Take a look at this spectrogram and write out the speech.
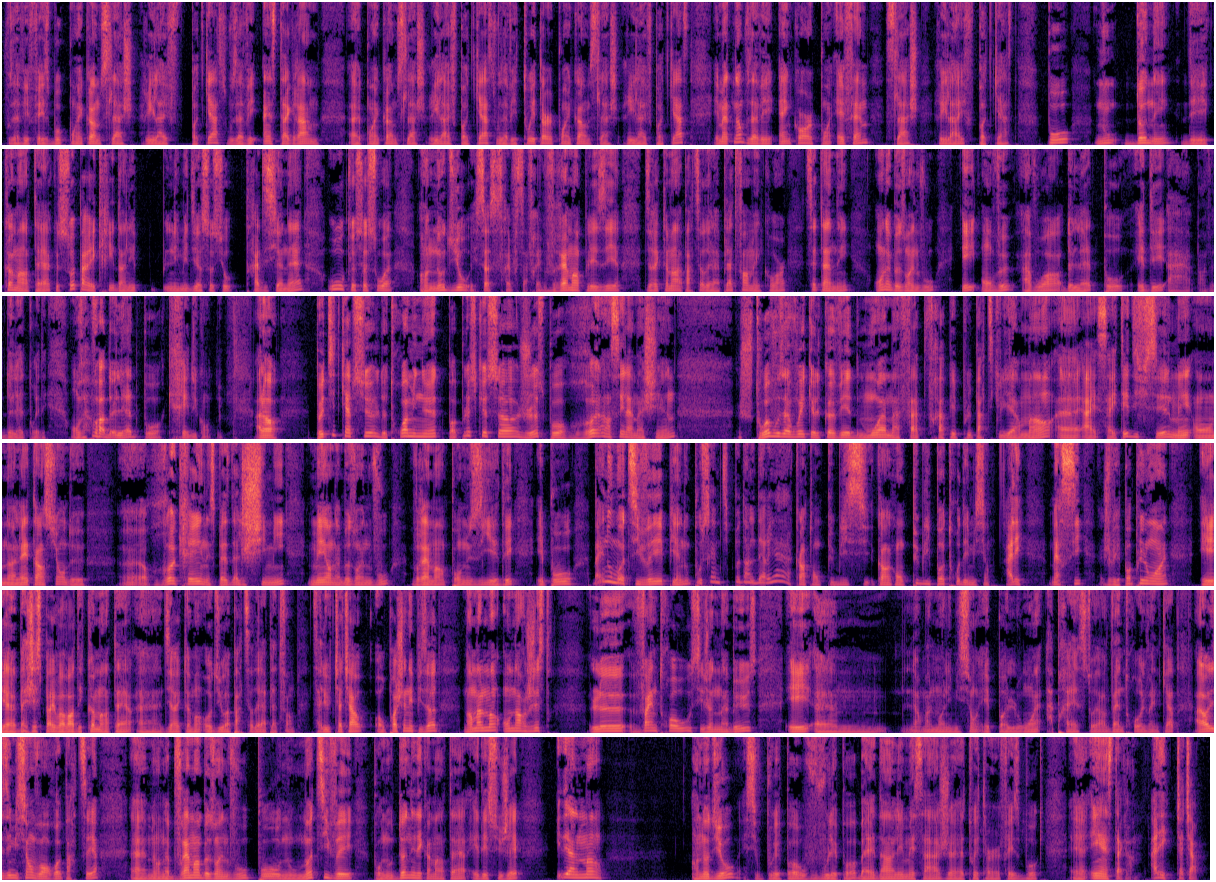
vous avez facebook.com slash podcast, vous avez instagram.com slash podcast, vous avez twitter.com slash podcast, et maintenant vous avez anchor.fm slash podcast pour nous donner des commentaires, que ce soit par écrit dans les, médias sociaux traditionnels ou que ce soit en audio, et ça, ça ferait vraiment plaisir directement à partir de la plateforme Encore. Cette année, on a besoin de vous et on veut avoir de l'aide pour aider à de l'aide pour aider. On veut avoir de l'aide pour créer du contenu. Alors, petite capsule de trois minutes, pas plus que ça, juste pour relancer la machine. Je dois vous avouer que le COVID, moi, m'a frappé plus particulièrement. Euh, ça a été difficile, mais on a l'intention de euh, recréer une espèce d'alchimie, mais on a besoin de vous vraiment pour nous y aider et pour ben, nous motiver puis à nous pousser un petit peu dans le derrière quand on publie quand on publie pas trop d'émissions. Allez, merci, je vais pas plus loin et euh, ben, j'espère qu'il va y avoir des commentaires directement audio à partir de la plateforme. Salut, ciao ciao, au prochain épisode. Normalement, on enregistre le 23 août, si je ne m'abuse. Et euh, normalement, l'émission est pas loin après, c'est-à-dire le 23 ou le 24. Alors, les émissions vont repartir, euh, mais on a vraiment besoin de vous pour nous motiver, pour nous donner des commentaires et des sujets. Idéalement, en audio, et si vous pouvez pas ou vous voulez pas, ben, dans les messages euh, Twitter, Facebook et Instagram. Allez, ciao, ciao!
